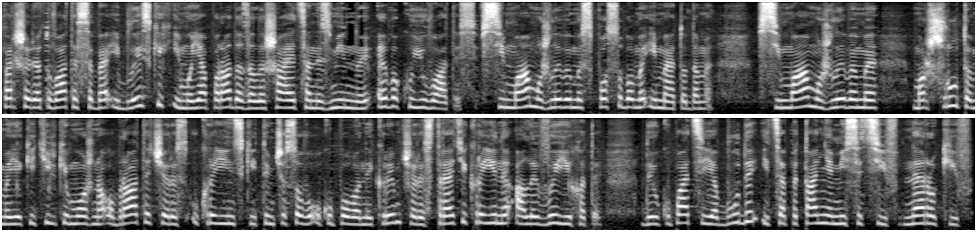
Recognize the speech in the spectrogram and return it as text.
По-перше, рятувати себе і близьких, і моя порада залишається незмінною евакуюватись всіма можливими способами і методами, всіма можливими маршрутами, які тільки можна обрати через український тимчасово окупований Крим, через треті країни, але виїхати, де окупація буде, і це питання місяців, не років.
